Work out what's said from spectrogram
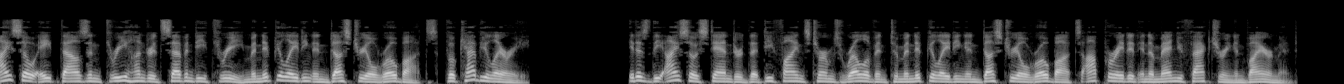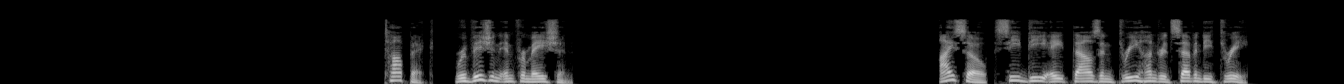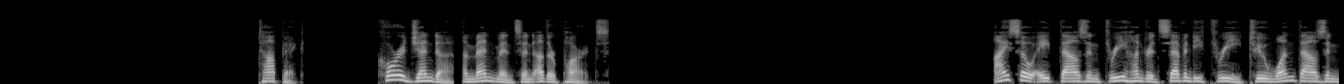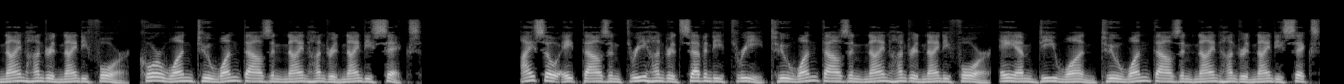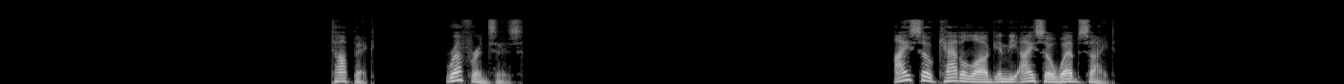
ISO 8373 Manipulating Industrial Robots, Vocabulary. It is the ISO standard that defines terms relevant to manipulating industrial robots operated in a manufacturing environment. Revision information. ISO, CD 8373 Corrigenda, amendments and other parts ISO 8373 to 1994, Core 1 to 1996. ISO 8373 to 1994, AMD 1 to 1996. Topic References ISO catalog in the ISO website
